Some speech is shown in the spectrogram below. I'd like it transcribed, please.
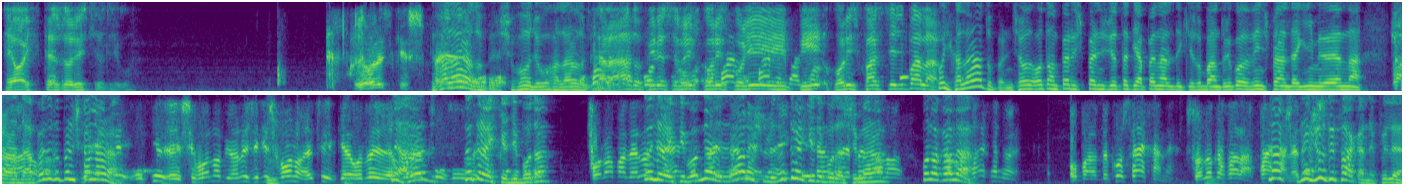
Ε, όχι, χτες ζωρίστηκε λίγο. Ζωρίστηκες. Ε, Χαλάρα τον πήρες. Συμφωνώ και εγώ χαλάρα τον πήρες. Καλά το πήρες εννοείς χωρίς πολύ. χωρίς φάση και λοιπά. αλλά- Όχι, χαλαρά το παίρνεις. Όταν παίρνεις παίρνεις δύο τέτοια πέναλτι και στον Παναιτωλικό δεν δίνεις πέναλτι να γίνει 0-1 στο 45, το παίρνεις χαλαρά. Εκεί, εκεί, ε, συμφωνώ, Διονύση, εκεί συμφωνώ, έτσι. Και εγώ δεν, Ναι, εγώ αλλά δεν- δεν- δεν τρέχει και τίποτα. Φορά παντελόνια. Δεν τρέχει ε, τίποτα. Ναι, ναι, άλλο ναι, σου λέει, ναι, δεν τρέχει και ήταν, τίποτα ε, σήμερα. αλλά- Όλα αλλά καλά. θα έχανε. Ο Παναιτωλικός θα έχανε. Στο λέω καθαρά. Θα Εντάξει, έχανε, δεν ναι. ξέρω τι θα έκανε, φίλε.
